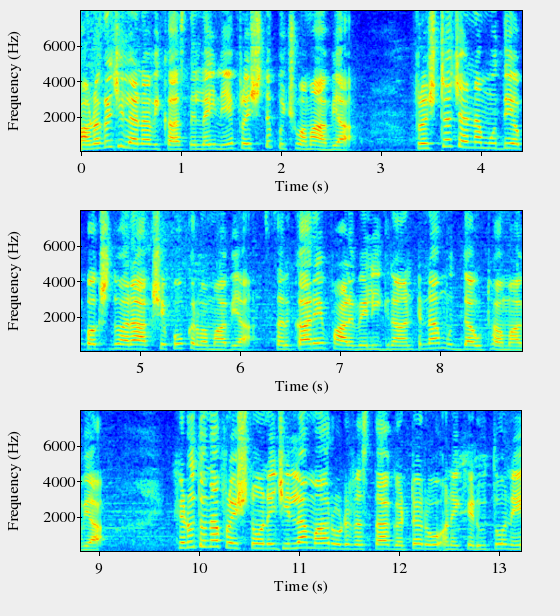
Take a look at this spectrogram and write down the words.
ભાવનગર જિલ્લાના વિકાસને લઈને પ્રશ્ન પૂછવામાં આવ્યા. ભ્રષ્ટાચારના મુદ્દે અપક્ષ દ્વારા આક્ષેપો કરવામાં આવ્યા. સરકારે ફાળવેલી ગ્રાન્ટના મુદ્દા ઉઠાવવામાં આવ્યા. ખેડૂતોના પ્રશ્નો અને જિલ્લામાં રોડ રસ્તા, ગટરો અને ખેડૂતોને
